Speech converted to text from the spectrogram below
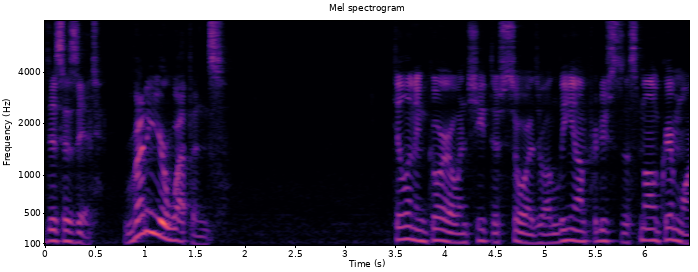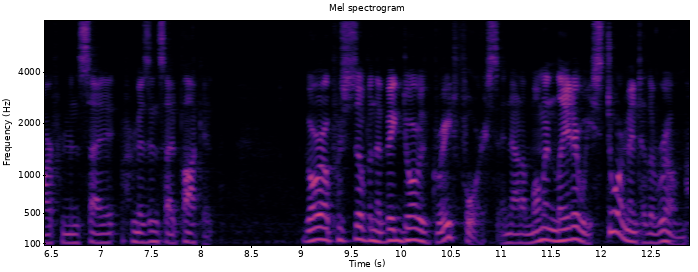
This is it. Ready your weapons. Dylan and Goro unsheath their swords while Leon produces a small grimoire from inside from his inside pocket. Goro pushes open the big door with great force, and not a moment later we storm into the room.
